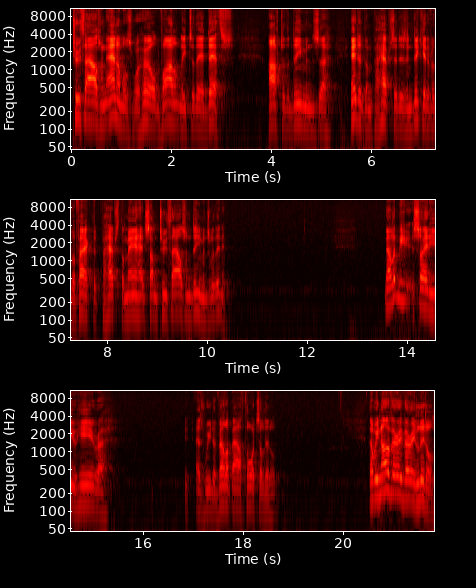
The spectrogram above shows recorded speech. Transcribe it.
2,000 animals were hurled violently to their deaths after the demons. Uh, entered them. Perhaps it is indicative of the fact that perhaps the man had some 2,000 demons within him. Now, let me say to you here, uh, as we develop our thoughts a little, that we know very, very little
